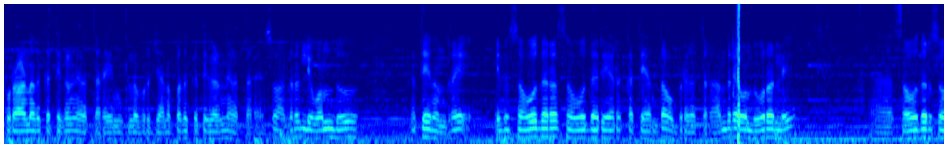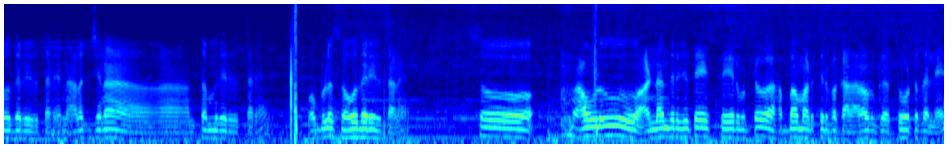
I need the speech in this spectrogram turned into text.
ಪುರಾಣದ ಕಥೆಗಳನ್ನ ಹೇಳ್ತಾರೆ. ಇನ್ನು ಕೆಲವೊಬ್ಬರು ಜನಪದ ಕಥೆಗಳನ್ನ ಹೇಳ್ತಾರೆ. ಸೊ ಅದರಲ್ಲಿ ಒಂದು ಕಥೆ ಏನಂದರೆ ಇದು ಸಹೋದರ ಸಹೋದರಿಯರ ಕಥೆ ಅಂತ ಒಬ್ಬರು ಹೇಳ್ತಾರೆ. ಅಂದರೆ ಒಂದು ಊರಲ್ಲಿ ಸಹೋದರ ಸಹೋದರಿ ಇರ್ತಾರೆ. ನಾಲ್ಕು ಜನ ಆ, ತಮ್ಮದಿರು ಇರ್ತಾರೆ. ಒಬ್ಬಳು ಸಹೋದರಿ ಇರ್ತಾಳೆ. ಸೊ ಅವಳು ಅಣ್ಣಂದ್ರ ಜೊತೆ ಸೇರಿಬಿಟ್ಟು ಹಬ್ಬ ಮಾಡ್ತಿರ್ಬೇಕಾದ್ರೆ ಅವ್ರ ತೋಟದಲ್ಲೇ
